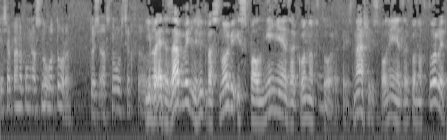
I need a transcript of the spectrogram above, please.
если я правильно помню, основа Торы. То есть основа всех... э, Ибо да, эта заповедь лежит в основе исполнения законов Торы. То есть наше исполнение законов Торы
